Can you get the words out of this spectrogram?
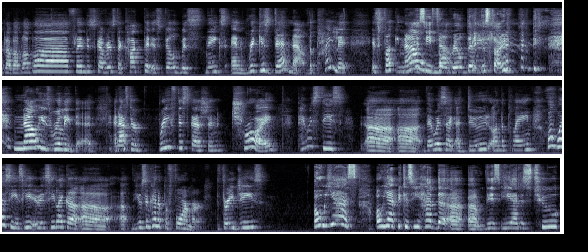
blah blah blah blah. Flynn discovers the cockpit is filled with snakes and Rick is dead now. The pilot is fucking now. Is he for real dead this time? now he's really dead. And after brief discussion, Troy, there was these uh uh there was like a dude on the plane. What was he? Is he is he like a uh, uh he was some kind of performer? The three G's? Oh yes. Oh yeah, because he had the uh, um these he had his two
